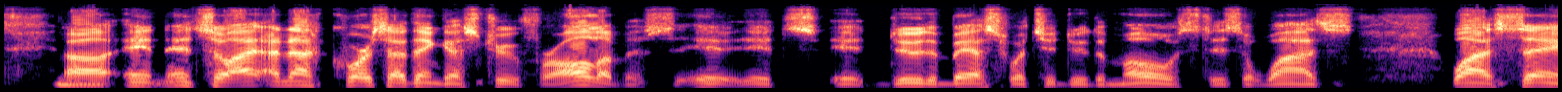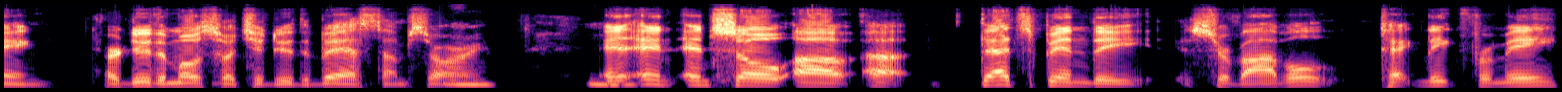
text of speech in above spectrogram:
Mm-hmm. Uh, and and so I and of course I think that's true for all of us. It, it's it do the best what you do the most is a wise wise saying, or do the most what you do the best. I'm sorry, mm-hmm. and, and and so uh, uh, that's been the survival technique for me.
